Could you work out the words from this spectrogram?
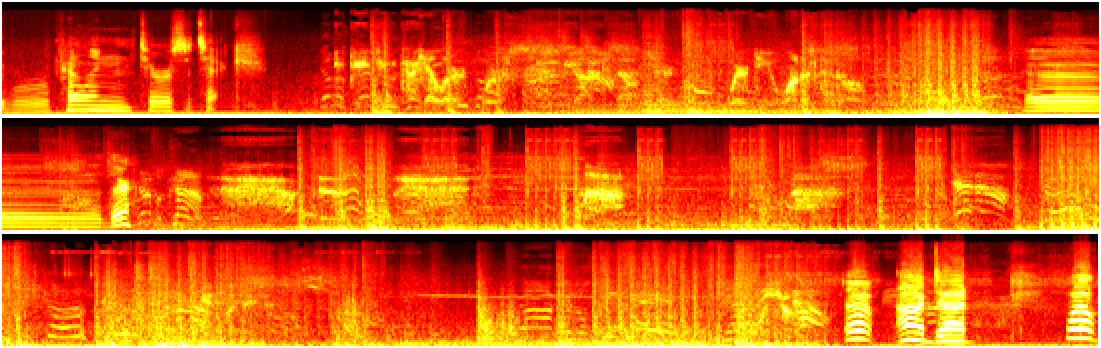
we're repelling terrorist attack. Engaging Keller, we're stuck down here. Where do you want us to go? Uh, there? Oh, I died. Well,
